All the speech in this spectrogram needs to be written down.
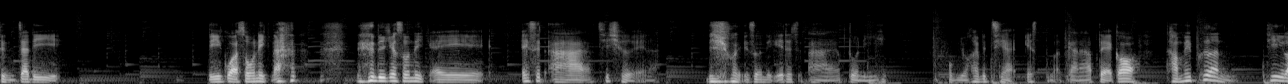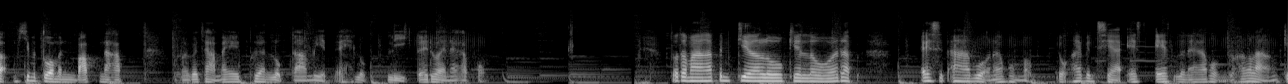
ถึงจะดี ดีกว่าโซนิกนะ ดีกว่าโซนิกไอเอสอาร์เฉยๆนะดีกว่าโซนิกเอสอาร์ตัวนี้ ผมยกให้เป็นเชียร์เอสเหมือนกันนะครับ แต่ก็ทำให้เพื่อนที่เราที่มันตัวมันบัฟนะครับ มันก็จะทำให้เพื่อนหลบดาเมจได้หลบหลีกได้ด้วยนะครับผม ตัวต่อมาครับเป็นเกียร์โลเกียร์โลระดับ SR บวกนะครับผมยกให้เป็นเชียร์ SS เลยนะครับผมอยู่ข้างหลังเก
